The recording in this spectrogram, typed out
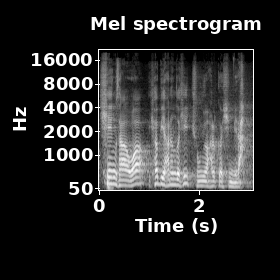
시행사와 협의하는 것이 중요할 것입니다.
